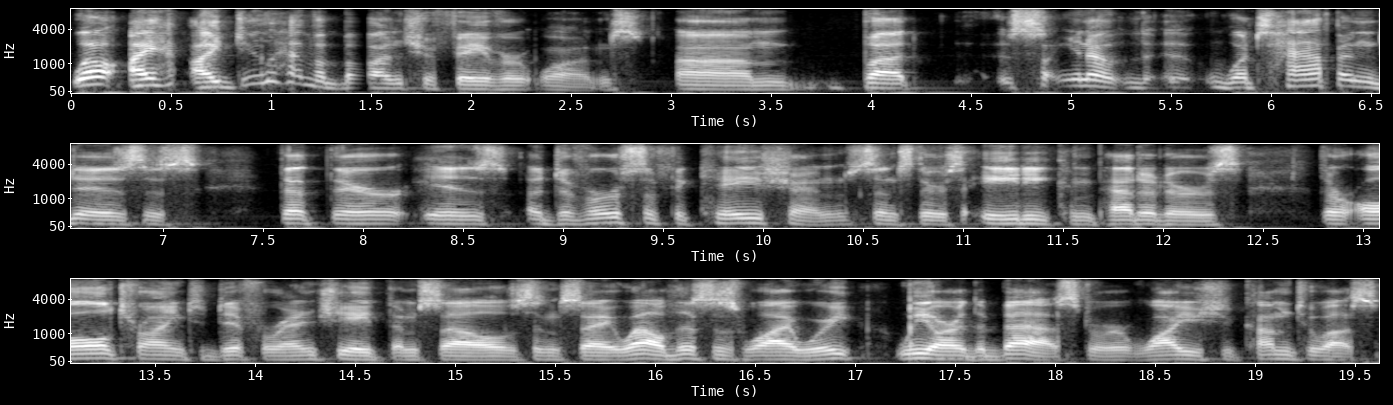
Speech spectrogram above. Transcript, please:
Well, I I do have a bunch of favorite ones, um, but so, you know th- what's happened is is that there is a diversification since there's 80 competitors they're all trying to differentiate themselves and say well this is why we we are the best or why you should come to us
